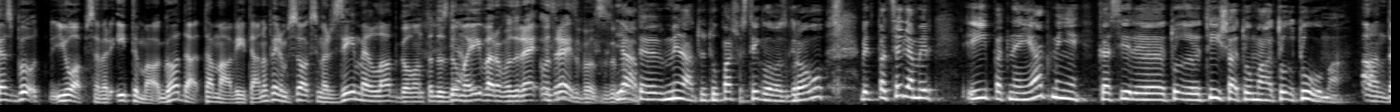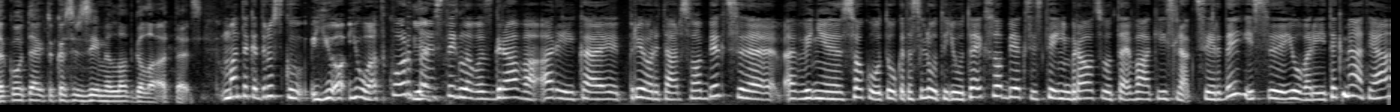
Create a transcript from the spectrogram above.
kas būtu jopsaver itamā godā, tamā vītā. Nu, pirms sāksim ar zīmeli Latgolu, un tad es domāju, Ivaram uzreiz, uzreiz būs. Jā, minētu tu pašu Stiglovas grovu, bet pa ceļam ir īpatnēji akmeņi, kas ir tīšā tūmā, tūmā. Anda, ko teiktu, kas ir Ziemeļlatgalātais? Man tagad drusku jo, jotkurtais Tiglavas grāvā arī kā prioritārs objekts. Eh, viņi saku to, ka tas ir ļoti jūtīgs objekts, es tīņi braucu tai vāk izslēgt sirdi, es jū var ietekmēt, jā.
